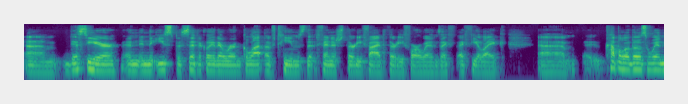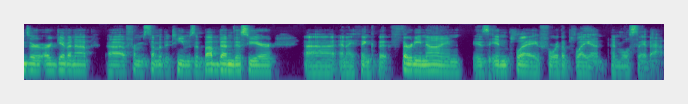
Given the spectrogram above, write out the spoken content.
Um, this year, and in the East specifically, there were a glut of teams that finished 35, 34 wins. I, I feel like um, a couple of those wins are, are given up uh, from some of the teams above them this year. Uh, and I think that 39 is in play for the play in, and we'll say that.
